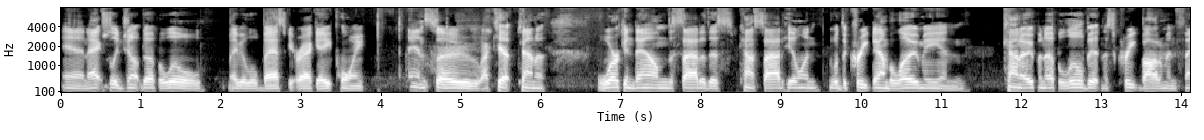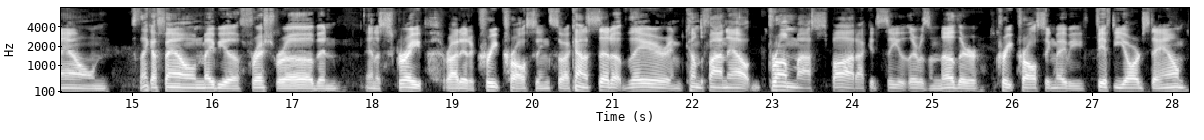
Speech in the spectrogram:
and actually jumped up a little, maybe a little basket rack eight point, and so I kept kind of working down the side of this kind of side hilling with the creek down below me and kind of opened up a little bit in this creek bottom and found I think I found maybe a fresh rub and and a scrape right at a creek crossing. So I kind of set up there and come to find out from my spot I could see that there was another creek crossing maybe 50 yards down.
